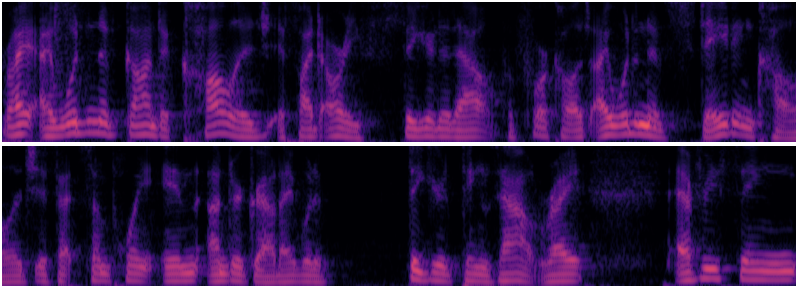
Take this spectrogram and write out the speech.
right? I wouldn't have gone to college if I'd already figured it out before college. I wouldn't have stayed in college if at some point in undergrad I would have figured things out, right? Everything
